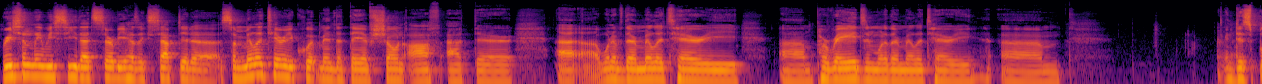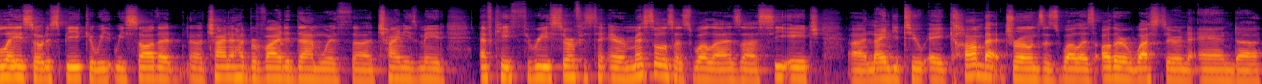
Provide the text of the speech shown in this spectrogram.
Recently, we see that Serbia has accepted uh, some military equipment that they have shown off at their uh, one of their military um, parades and one of their military. Um, display, so to speak. We, we saw that uh, China had provided them with uh, Chinese made FK 3 surface to air missiles, as well as uh, CH 92A combat drones, as well as other Western and uh,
